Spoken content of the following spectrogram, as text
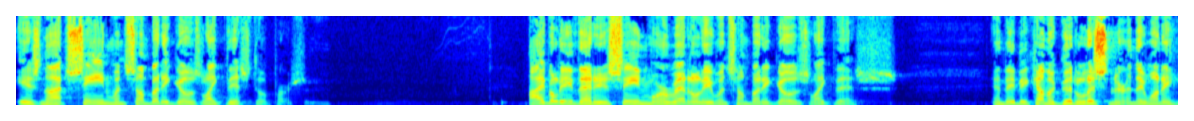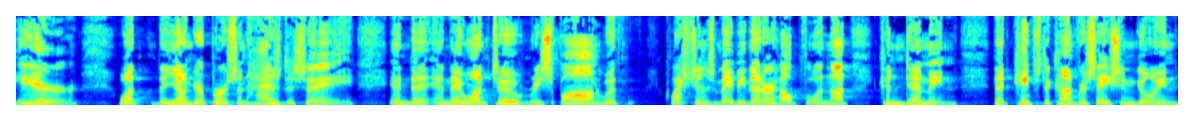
is not seen when somebody goes like this to a person. I believe that it is seen more readily when somebody goes like this. And they become a good listener and they want to hear what the younger person has to say. And, uh, and they want to respond with questions maybe that are helpful and not condemning that keeps the conversation going.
